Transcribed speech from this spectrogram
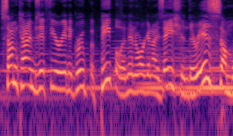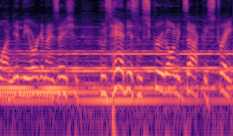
Sometimes, if you're in a group of people in an organization, there is someone in the organization whose head isn't screwed on exactly straight.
